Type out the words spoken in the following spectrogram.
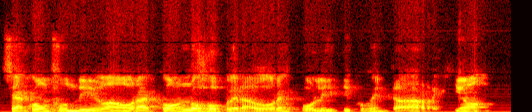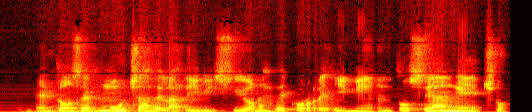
se ha confundido ahora con los operadores políticos en cada región. Entonces, muchas de las divisiones de corregimiento se han hecho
